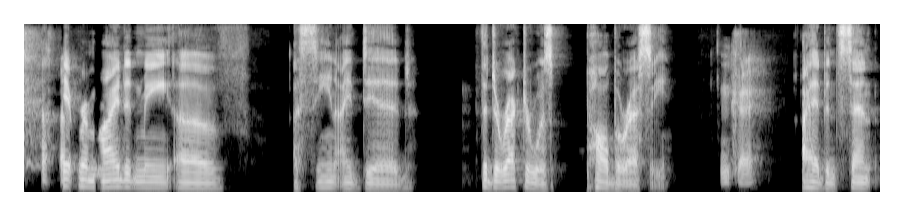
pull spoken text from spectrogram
it reminded me of a scene I did. The director was Paul Barresi. Okay, I had been sent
